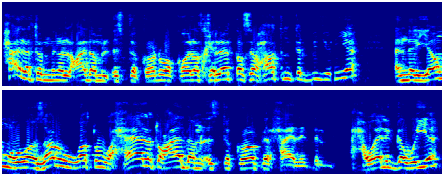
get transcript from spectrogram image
حالة من عدم الاستقرار وقالت خلال تصريحات تلفزيونية أن اليوم هو ذروة وحالة عدم الاستقرار في الحالة الأحوال الجوية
